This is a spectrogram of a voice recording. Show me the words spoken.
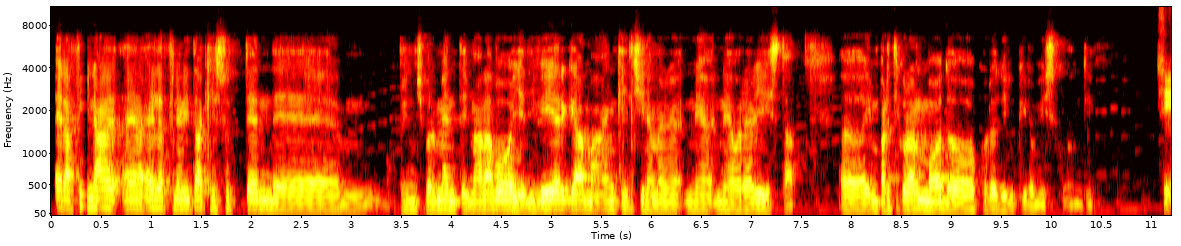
è, la finale, è, la finalità che sottende um, principalmente i Malavoglia di Verga, ma anche il cinema ne- neorealista, uh, in particolar modo quello di Luchino Visconti. Sì,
